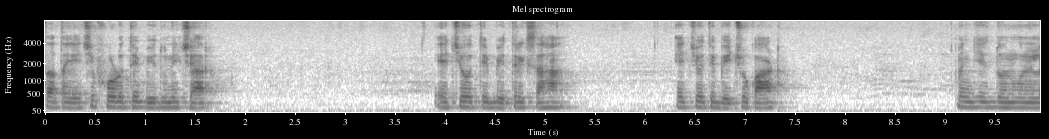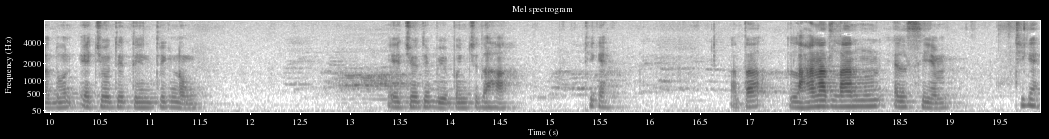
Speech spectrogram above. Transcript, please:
तर आता याची फोड होते बेदुनी चार. याची होते बेत्रिक सहा. याची होती बेचूक आठ. म्हणजेच दोन गुणीला दोन. याची होती तीन त्रिक नऊ. याची होती बेपंची दहा. ठीक आहे? आता लहानात लहान म्हणून एल सी एम ठीक आहे?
